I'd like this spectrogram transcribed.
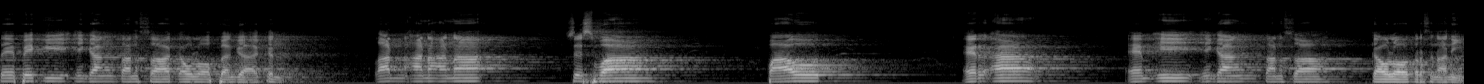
TPK ingkang tansah kaula banggaaken. Lan anak-anak siswa PAUD RA MI ingkang tansah kaula tersenani.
